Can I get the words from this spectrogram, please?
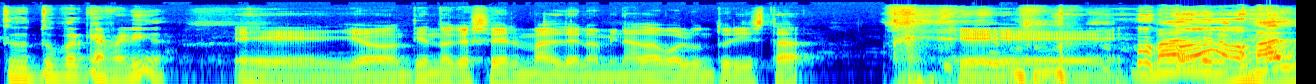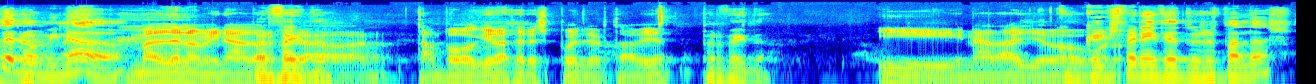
tú, ¿tú por qué has venido? Eh, yo entiendo que soy el mal denominado volunturista. Que. Mal, deno- mal denominado. mal denominado, Perfecto. pero tampoco quiero hacer spoiler todavía. Perfecto. Y nada, yo. ¿Con qué bueno, experiencia a tus espaldas?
